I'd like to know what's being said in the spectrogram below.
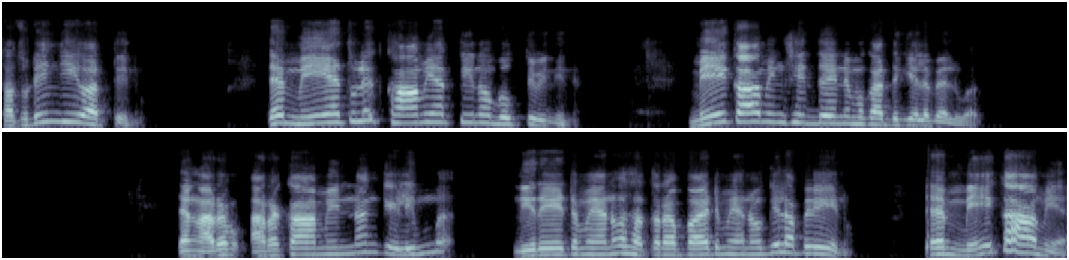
සතුටින් ජීවත් වෙනවා. දැන් මේ ඇතුළේ කාමයක් තියෙනවා භුක්ති විඳින. මේ කාමෙන් සිද්ධ වෙන්නේ මොකද්ද කියලා බැලුවත්. දැන් අර අර කාමෙන් නම් කෙලින්ම නිරේටම යනවා සතර අපායටම යනවා කියලා පේනවා. දැන් මේ කාමය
